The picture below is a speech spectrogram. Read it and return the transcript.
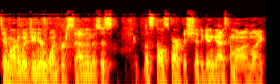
Tim Hardaway Jr. one for seven. Let's just let's don't start this shit again, guys. Come on, like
